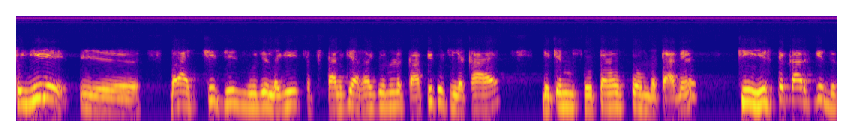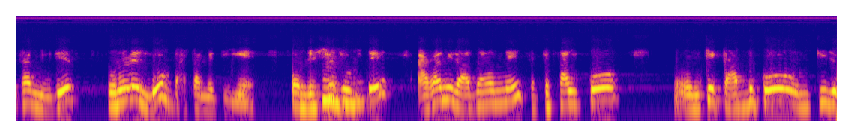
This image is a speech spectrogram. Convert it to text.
तो ये बड़ा अच्छी चीज़ मुझे लगी छत्रपाल की, हालाँकि उन्होंने काफ़ी कुछ लिखा है, लेकिन श्रोताओं को हम बता दें कि इस प्रकार की दिशा निर्देश उन्होंने लोक भाषा में दिए और निश्चित हम्म, रूप हम्म। से आगामी राजाओं ने छत्रपाल को उनके काव्य को उनकी जो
